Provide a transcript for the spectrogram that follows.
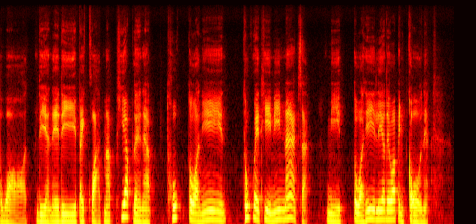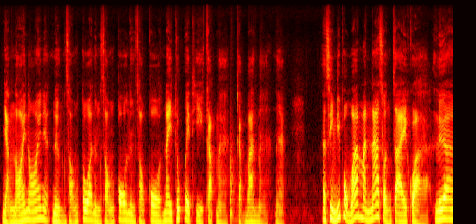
Award DNAD ไปกวาดมาเพียบเลยนะครับ ทุกตัวนี้ทุกเวทีนี้น่าจะมีตัวที่เรียกได้ว่าเป็นโกเนี่ย อย่างน้อยน้อยเนี่ยหนึ่งสองตัวหนึ่งสองโกหนึ่งสองโก ในทุกเวทีกลับมากลับบ้านมานะแต่สิ่งที่ผมว่ามันน่าสนใจกว่าเรื่อง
